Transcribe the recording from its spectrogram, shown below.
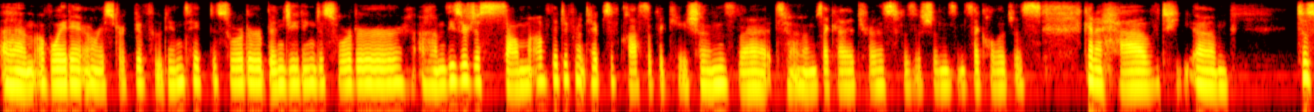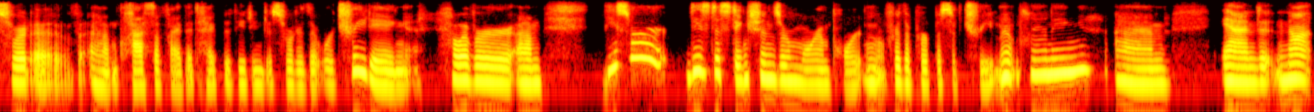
um, avoidant and restrictive food intake disorder, binge eating disorder. Um, these are just some of the different types of classifications that um, psychiatrists, physicians, and psychologists kind of have to, um, to sort of um, classify the type of eating disorder that we're treating. However, um, these are these distinctions are more important for the purpose of treatment planning and not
